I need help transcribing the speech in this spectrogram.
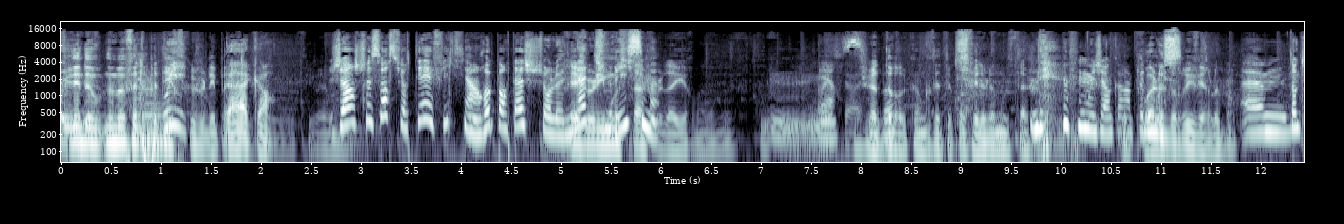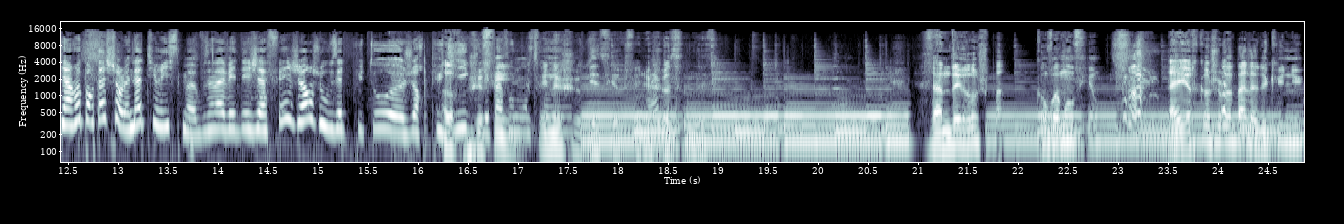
Ne, ne me faites pas dire Oui. ce que je n'ai pas D'accord. dit. C'est vraiment Georges, ce soir sur TFX, il y a un reportage sur le Très jolie moustache naturisme. Merci. J'adore quand vous êtes coiffé de la moustache. Moi, j'ai encore un Le peu de poil de mousse. rue vers le bas. Euh, donc il y a un reportage sur le naturisme. Vous en avez déjà fait, Georges, ou vous êtes plutôt euh, genre pudique, je fais, pas vous je fais montrer une chose, bien sûr, je fais une Ouais. chanson dessus. Ça me dérange pas qu'on voit mon fion. D'ailleurs, quand je me balade cul nu,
